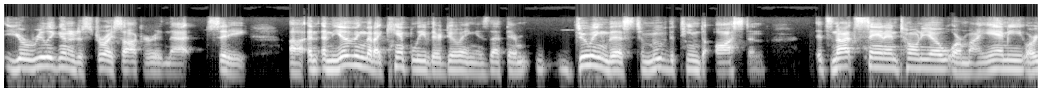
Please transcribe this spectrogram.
you're really going to destroy soccer in that city. Uh, and, and the other thing that I can't believe they're doing is that they're doing this to move the team to Austin. It's not San Antonio or Miami or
